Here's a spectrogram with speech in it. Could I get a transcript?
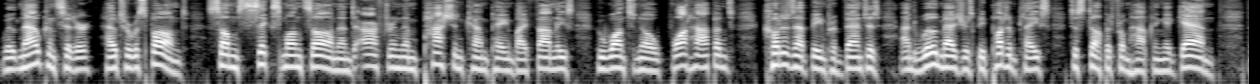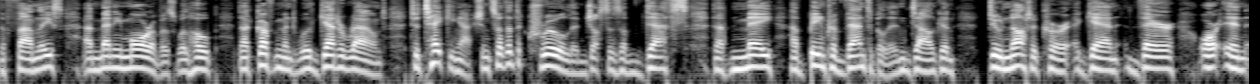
will now consider how to respond. Some six months on and after an impassioned campaign by families who want to know what happened, could it have been prevented, and will measures be put in place to stop it from happening again? The families and many more of us will hope that government will get around to taking action so that the cruel injustice of deaths that may have been preventable in Dealgan do not occur again there or in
